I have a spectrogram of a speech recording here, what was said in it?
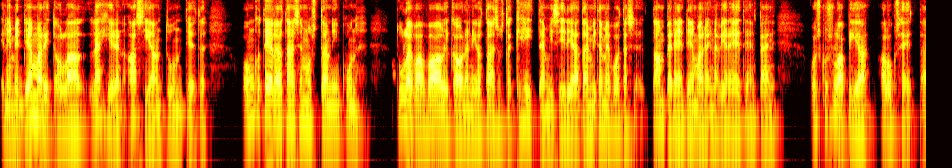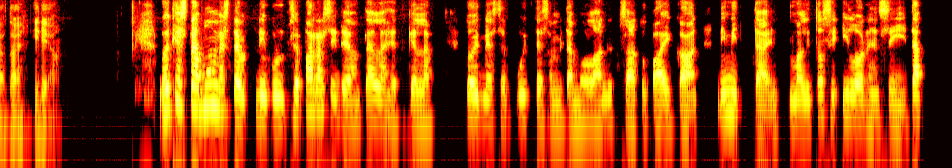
Eli me demarit ollaan lähiöiden asiantuntijoita. Onko teillä jotain semmoista niin kuin tulevan vaalikauden jotain sellaista kehittämisideaa tai mitä me voitaisiin Tampereen demareina viedä eteenpäin, niin olisiko sulla Pia aluksi heittää jotain ideaa? No oikeastaan mun mielestä niin kun se paras idea on tällä hetkellä toimia sen puitteissa, mitä me ollaan nyt saatu aikaan. Nimittäin mä olin tosi iloinen siitä,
